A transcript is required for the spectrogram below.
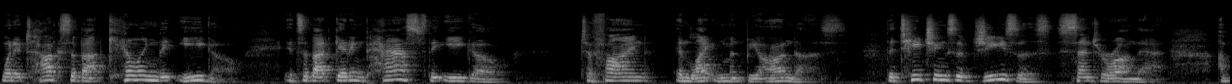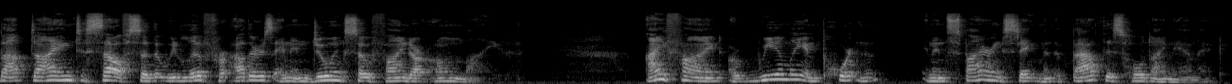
when it talks about killing the ego. It's about getting past the ego to find enlightenment beyond us. The teachings of Jesus center on that, about dying to self so that we live for others and in doing so find our own life. I find a really important an inspiring statement about this whole dynamic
